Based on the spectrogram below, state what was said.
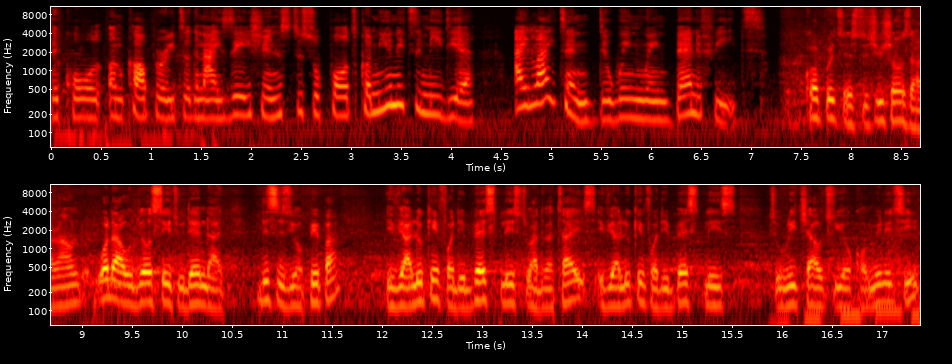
The call on corporate organizations to support community media I highlighting the win-win benefits. Corporate institutions around, what I would just say to them that this is your paper. If you are looking for the best place to advertise, if you are looking for the best place to reach out to your community,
